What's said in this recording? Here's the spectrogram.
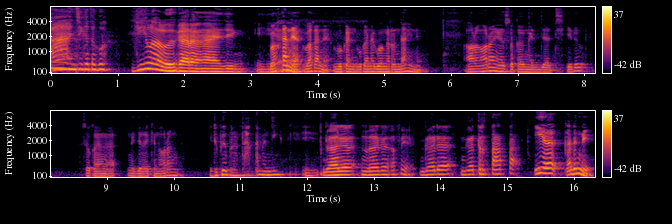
anjing kata gue gila lu sekarang anjing. Iya. bahkan ya bahkan ya. Bukan bukannya gue ngerendahin ya. Orang-orang yang suka ngejudge gitu suka nge ngejelekin orang hidupnya berantakan anjing. Iya. nggak ada nggak ada apa ya? Nggak ada nggak tertata. Iya kadang nih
